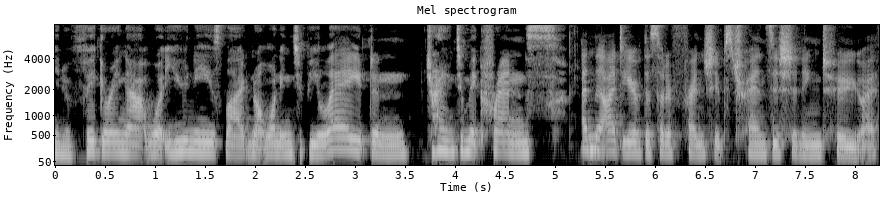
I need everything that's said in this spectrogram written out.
you know, figuring out what uni is like, not wanting to be late and trying to make friends. And the idea of the sort of friendships transitioning to, I,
